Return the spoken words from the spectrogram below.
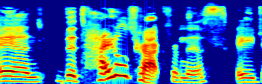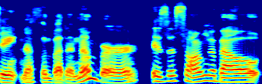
And the title track from this, Age Ain't Nothing But a Number, is a song about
